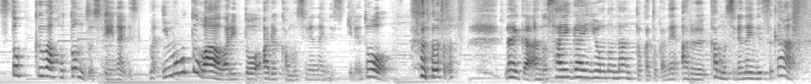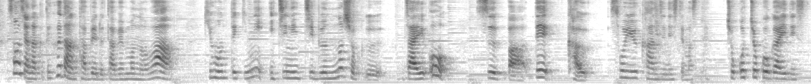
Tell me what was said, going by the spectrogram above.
ストックはほとんどしていないです。まあ、妹は割とあるかもしれないんですけれど、なんかあの災害用のなんとかとかね、あるかもしれないんですが、そうじゃなくて普段食べる食べ物は基本的に1日分の食材をスーパーで買う。そういう感じにしてますね。ちょこちょこ買いです。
